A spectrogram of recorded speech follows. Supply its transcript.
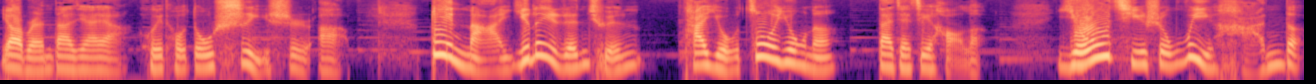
要不然大家呀，回头都试一试啊。对哪一类人群它有作用呢？大家记好了，尤其是胃寒的。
